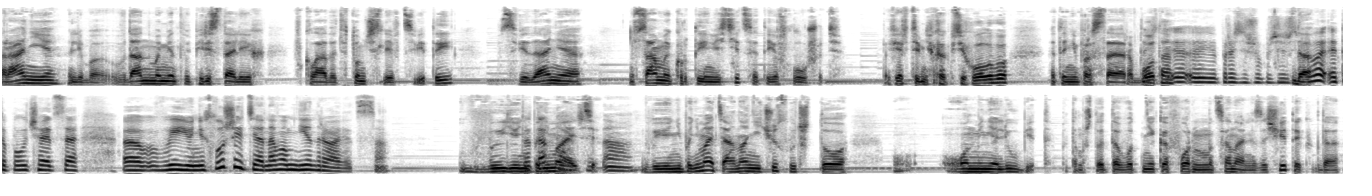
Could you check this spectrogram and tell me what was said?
Ранее, либо в данный момент вы перестали их вкладывать, в том числе в цветы, в свидания. Но самые крутые инвестиции – это ее слушать. Поверьте мне, как психологу, это непростая работа. То есть, э, э, прости, прости, да. это получается, э, вы ее не слушаете, она вам не нравится. Вы ее не понимаете. А. Вы ее не понимаете, она не чувствует, что он меня любит, потому что это вот некая форма эмоциональной защиты, когда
